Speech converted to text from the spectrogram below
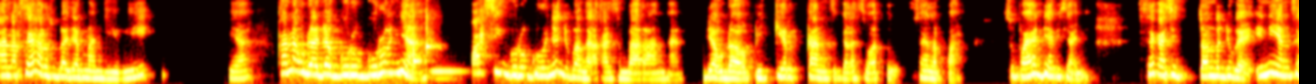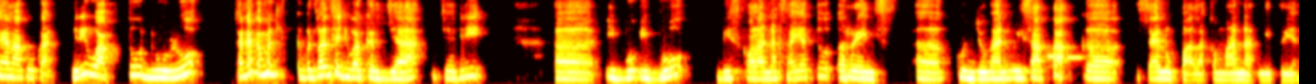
anak saya harus belajar mandiri ya. Karena udah ada guru-gurunya pasti guru-gurunya juga nggak akan sembarangan. Dia udah pikirkan segala sesuatu saya lepas supaya dia bisa saya kasih contoh juga ini yang saya lakukan. Jadi waktu dulu karena kebetulan saya juga kerja, jadi eh, ibu-ibu di sekolah anak saya tuh arrange uh, kunjungan wisata ke saya lupa lah ke mana gitu ya.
